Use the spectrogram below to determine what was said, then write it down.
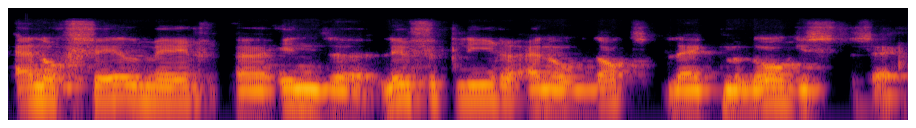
En nog veel meer uh, in de lymfeklieren. En ook dat lijkt me logisch te zijn.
